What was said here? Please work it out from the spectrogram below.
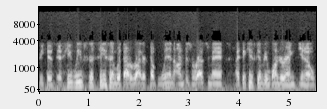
because if he leaves the season without a Ryder Cup win on his resume, I think he's going to be wondering, you know,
